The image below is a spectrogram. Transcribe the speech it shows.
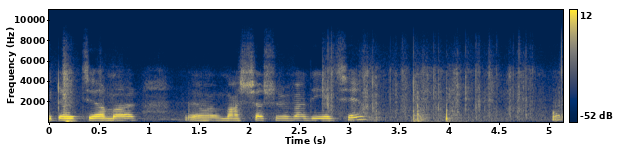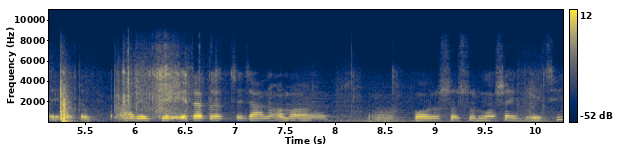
এটা হচ্ছে আমার মাস শাশুড়ি মা দিয়েছে। আর হচ্ছে, এটা তো হচ্ছে জানো আমার বড় শ্বশুর মশাই দিয়েছে।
